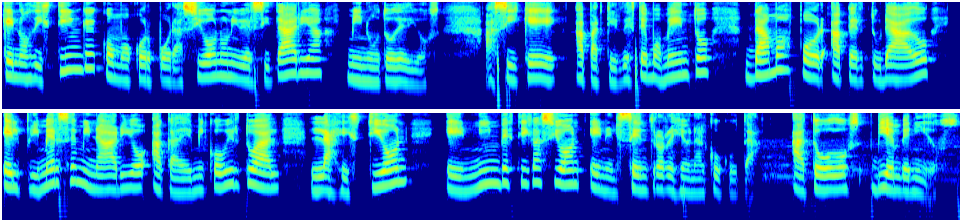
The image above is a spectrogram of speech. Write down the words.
que nos distingue como corporación universitaria Minuto de Dios. Así que a partir de este momento damos por aperturado el primer seminario académico virtual, la gestión en investigación en el Centro Regional Cúcuta. A todos, bienvenidos.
